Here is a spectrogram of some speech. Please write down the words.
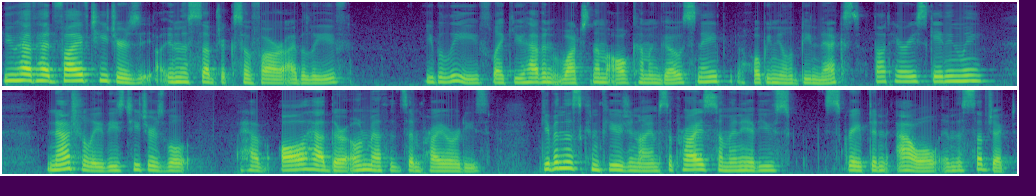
You have had five teachers in this subject so far, I believe. You believe, like you haven't watched them all come and go, Snape, hoping you'll be next, thought Harry scathingly. Naturally, these teachers will have all had their own methods and priorities. Given this confusion, I am surprised so many of you sc- scraped an owl in this subject.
